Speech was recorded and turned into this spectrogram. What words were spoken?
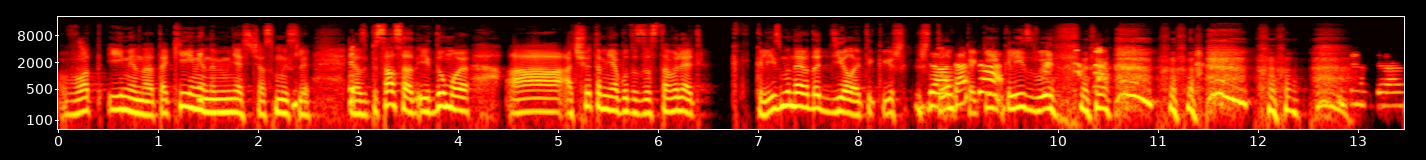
Вот именно, такие именно у меня сейчас мысли. Я записался и думаю, а, а что там я буду заставлять клизмы, наверное, делать. Что? Да, да, Какие да. клизмы? Да, да.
